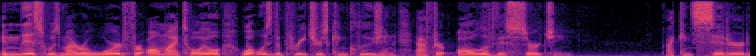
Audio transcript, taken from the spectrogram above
and this was my reward for all my toil. What was the preacher's conclusion after all of this searching? I considered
